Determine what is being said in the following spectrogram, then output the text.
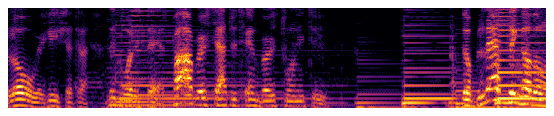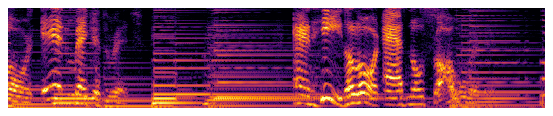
Glory. He shata. Listen what it says. Proverbs chapter 10, verse 22. The blessing of the Lord, it maketh rich. And he, the Lord, adds no sorrow with it.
